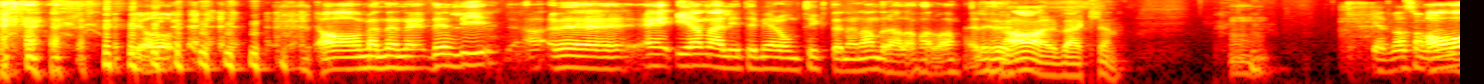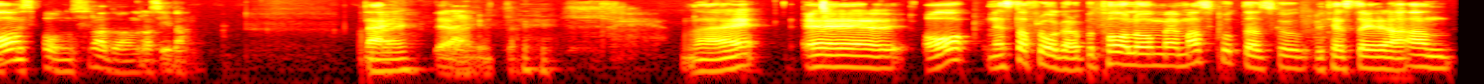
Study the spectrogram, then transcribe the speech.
ja. ja, men den, den li, äh, ena är lite mer omtyckt än den andra i alla fall, va? Eller hur? Ja, verkligen. Mm. Edvardsson ja. är inte sponsrad å andra sidan. Nej, det är han ju inte. Nej. Eh, ja, nästa fråga då. På tal om maskotar ska vi testa era, an,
